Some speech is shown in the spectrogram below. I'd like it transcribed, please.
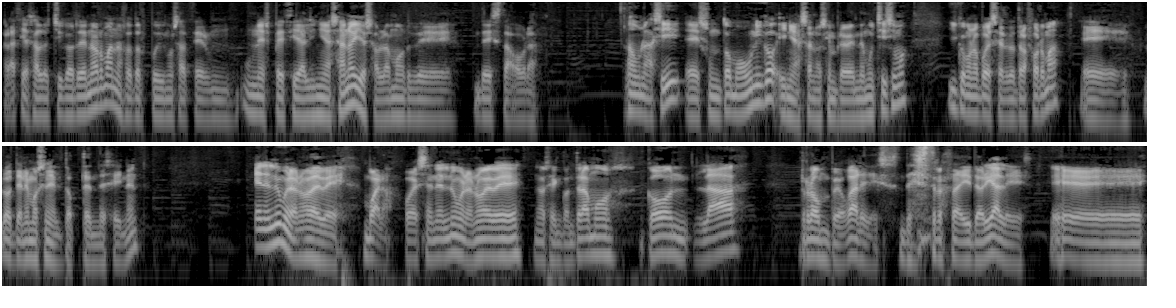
gracias a los chicos de Norma, nosotros pudimos hacer un, una especie de línea sano y os hablamos de, esta obra. Aún así, es un tomo único y Niasano siempre vende muchísimo. Y como no puede ser de otra forma, eh, lo tenemos en el top 10 de Seinen. En el número 9, bueno, pues en el número 9 nos encontramos con la rompehogares, destroza editoriales. Eh,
